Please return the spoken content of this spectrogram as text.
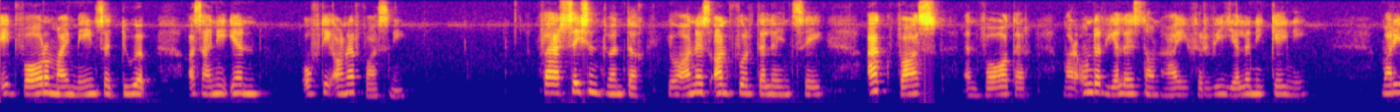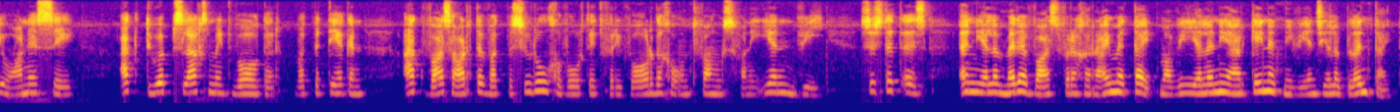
het waarom hy mense doop as hy nie een of die ander was nie. Vers 26, Johannes antwoord hulle en sê, Ek was in water, maar onder julle is dan hy, vir wie julle nie ken nie. Maar Johannes sê, Ek doop slechts met water, wat beteken, ek was harte wat besoedel geword het vir die waardige ontvangs van die een wie, soos dit is, in jylle midde was vir een geruime tyd, maar wie jylle nie herken het nie, weens jylle blindheid.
